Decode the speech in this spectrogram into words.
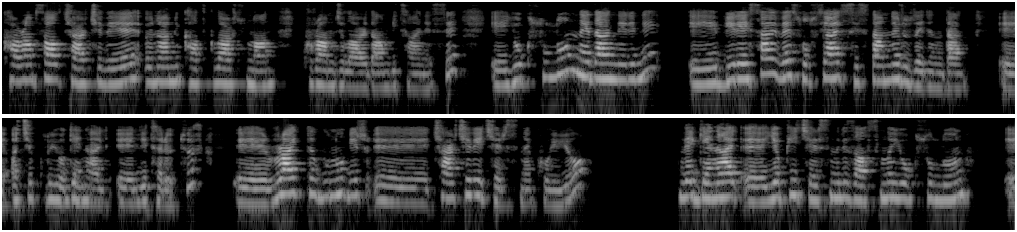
kavramsal çerçeveye önemli katkılar sunan kuramcılardan bir tanesi. E, yoksulluğun nedenlerini e, bireysel ve sosyal sistemler üzerinden e, açıklıyor genel e, literatür. E, Wright da bunu bir e, çerçeve içerisine koyuyor ve genel e, yapı içerisinde biz aslında yoksulluğun e,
